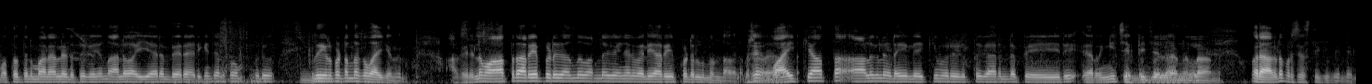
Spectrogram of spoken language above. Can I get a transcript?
മൊത്തത്തിൽ മലയാളം എടുത്തു കഴിഞ്ഞാൽ നാലോ അയ്യായിരം പേരായിരിക്കും ചിലപ്പം ഒരു കൃതികൾ പെട്ടെന്നൊക്കെ വായിക്കുന്നത് അവരിൽ മാത്രം അറിയപ്പെടുക എന്ന് പറഞ്ഞു കഴിഞ്ഞാൽ വലിയ അറിയപ്പെടലൊന്നും ഉണ്ടാവില്ല. പക്ഷെ വായിക്കാത്ത ആളുകളുടെ ഇടയിലേക്കും ഒരു എഴുത്തുകാരന്റെ പേര് ഇറങ്ങി എത്തിച്ചെല്ലുക ചെല്ലുക എന്നുള്ളതാണ്. ഒരാളുടെ പ്രശസ്തിക്ക് പിന്നിൽ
